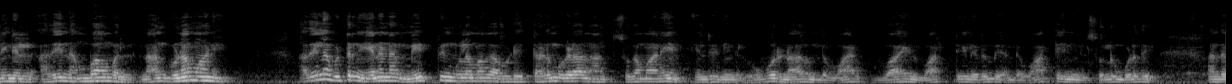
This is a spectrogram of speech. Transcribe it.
நீங்கள் அதை நம்பாமல் நான் குணமானேன். அதையெல்லாம் விட்டுருங்க. ஏனென்றால் மீட்பின் மூலமாக அவருடைய தழும்புகளால் நான் சுகமானேன் என்று நீங்கள் ஒவ்வொரு நாளும் இந்த வா வாயின் வார்த்தையிலிருந்து அந்த வார்த்தையை நீங்கள் சொல்லும் பொழுது அந்த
